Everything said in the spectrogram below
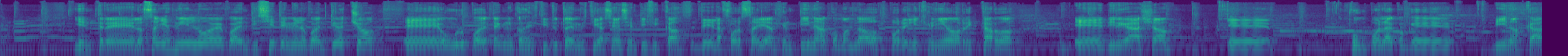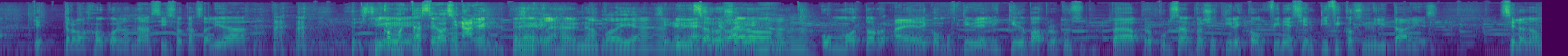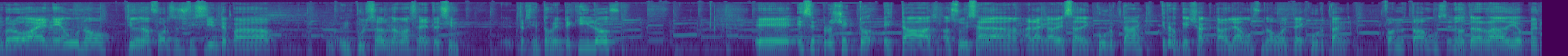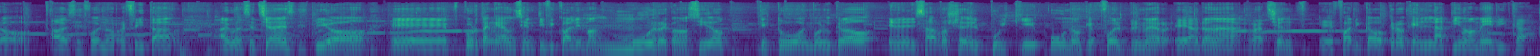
y entre los años 1947 y 1948, eh, un grupo de técnicos del Instituto de Investigaciones Científicas de la Fuerza Aérea Argentina, comandados por el ingeniero Ricardo eh, Dirgaya, que fue un polaco que vino acá, que trabajó con los nazis o casualidad. ¿Cómo está Seba Sinagen? Eh, claro, no podía. Y no desarrollaron vale. No, no. un motor eh, de combustible líquido para, propulsar proyectiles con fines científicos y militares. Se lo nombró AN1, tiene una fuerza suficiente para impulsar una masa de 300 320 kilos. Eh, ese proyecto estaba a su vez a la, a la cabeza de Kurt Tank. Creo que ya hablamos una vuelta de Kurt Tank cuando estábamos en otra radio, pero a veces es bueno refritar algunas secciones. Digo, eh, Kurt Tank era un científico alemán muy reconocido que estuvo involucrado en el desarrollo del Pulki 1, que fue el primer eh, avión a reacción eh, fabricado, creo que en Latinoamérica.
